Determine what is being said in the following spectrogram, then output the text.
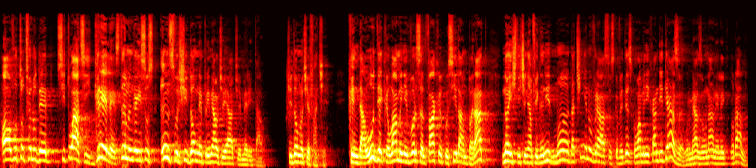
au avut tot felul de situații grele, stând lângă Iisus, în sfârșit, Domne, primeau ceea ce meritau. Și Domnul ce face? Când aude că oamenii vor să-l facă cu sila împărat, noi știi ce ne-am fi gândit? Mă, dar cine nu vrea astăzi? Că vedeți că oamenii candidează. Urmează un an electoral.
